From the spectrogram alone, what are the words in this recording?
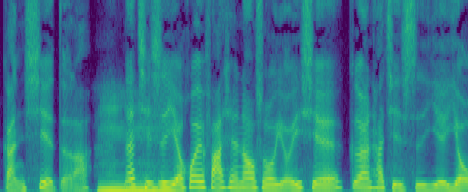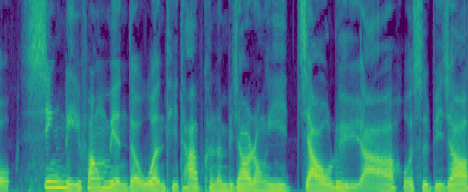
感谢的啦。嗯，那其实也会发现到说，有一些个案他其实也有心理方面的问题，他可能比较容易焦虑啊，或是比较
